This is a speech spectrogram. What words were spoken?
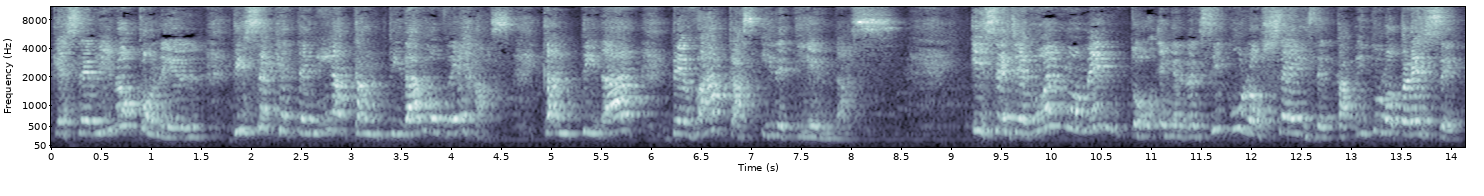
que se vino con él, dice que tenía cantidad de ovejas, cantidad de vacas y de tiendas. Y se llegó el momento en el versículo 6 del capítulo 13,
